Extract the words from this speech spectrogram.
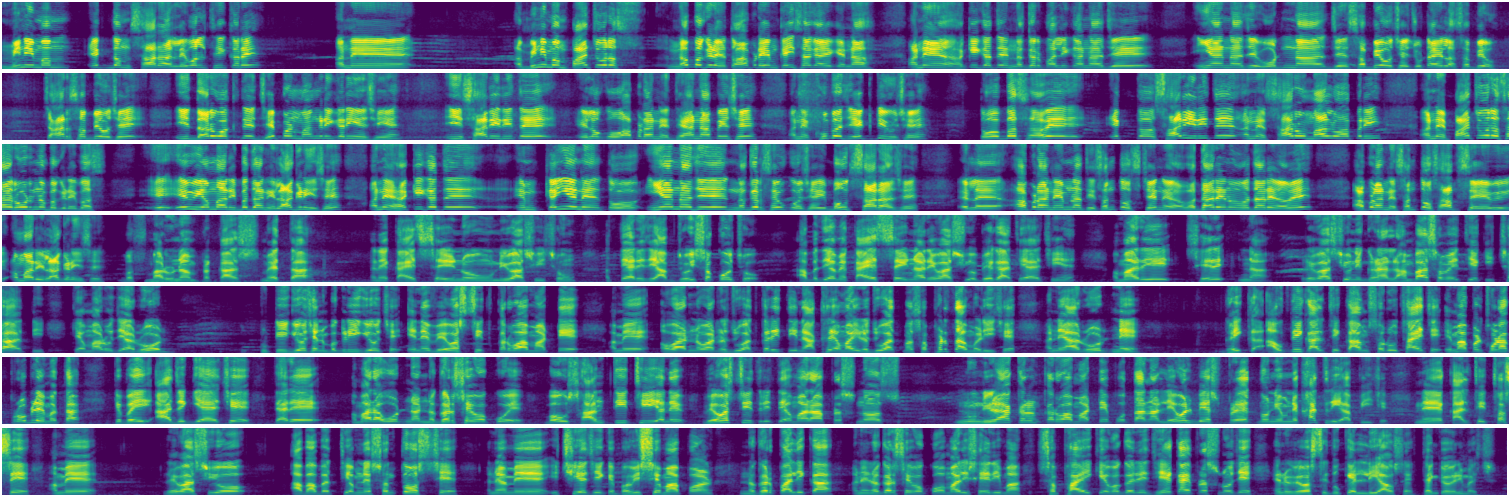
મિનિમમ એકદમ સારા લેવલથી કરે અને મિનિમમ પાંચ વર્ષ ન બગડે તો આપણે એમ કહી શકાય કે ના. અને હકીકતે નગરપાલિકાના જે અહીંયાના જે વોર્ડના જે સભ્યો છે, ચૂંટાયેલા સભ્યો ચાર સભ્યો છે એ દર વખતે જે પણ માંગણી કરીએ છીએ એ સારી રીતે એ લોકો આપણાને ધ્યાન આપે છે અને ખૂબ જ એક્ટિવ છે. તો બસ હવે એક સારી રીતે અને સારો માલ વાપરી અને પાંચ વર્ષ આ રોડ ન બગડે, બસ. એ, એવી અમારી બધાની લાગણી છે. અને હકીકતે એમ કહીએ ને તો અહીંયાના જે નગરસેવકો છે એ બહુ જ સારા છે. એટલે આપણાને એમનાથી સંતોષ છે ને વધારેનો વધારે હવે આપણાને સંતોષ આપશે એવી અમારી લાગણી છે. બસ. મારું નામ પ્રકાશ મહેતા અને કાયદ શહેરનો હું નિવાસી છું. અત્યારે જે આપ જોઈ શકો છો, આ બધી અમે કાયદ શહેરના રહેવાસીઓ ભેગા થયા છીએ. અમારી શહેરના રહેવાસીઓની ઘણા લાંબા સમયથી એક ઈચ્છા હતી કે અમારો જે આ રોડ તૂટી ગયો છે ને બગડી ગયો છે, એને વ્યવસ્થિત કરવા માટે અમે અવારનવાર રજૂઆત કરી હતી અને આખરે અમારી રજૂઆતમાં સફળતા મળી છે અને આ રોડને ગઈ આવતીકાલથી કામ શરૂ થાય છે. એમાં પણ થોડાક પ્રોબ્લેમ હતા કે ભાઈ આ જગ્યાએ છે ત્યારે અમારા વોર્ડના નગરસેવકોએ બહુ શાંતિથી અને વ્યવસ્થિત રીતે અમારા પ્રશ્નનું નિરાકરણ કરવા માટે પોતાના લેવલ બેસ્ટ પ્રયત્નોની અમને ખાતરી આપી છે. ને કાલથી થશે. અમે રહેવાસીઓ આ બાબતથી અમને સંતોષ છે. અને અમે ઈચ્છીએ છીએ કે ભવિષ્યમાં પણ નગરપાલિકા અને નગરસેવકો અમારી શેરીમાં સફાઈ કે વગેરે જે કાંઈ પ્રશ્નો છે, એનો વ્યવસ્થિત ઉકેલ લઈ આવશે. Thank you very much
